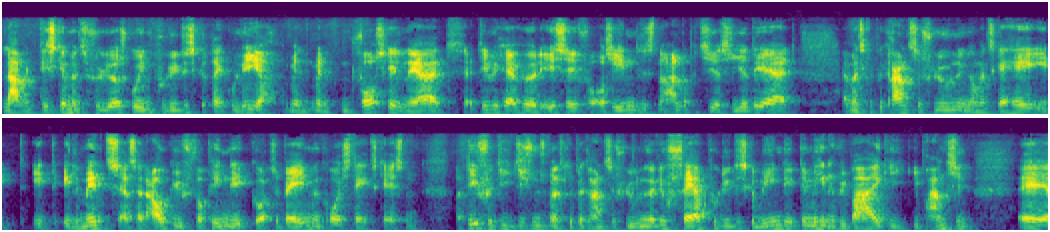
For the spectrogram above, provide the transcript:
Nej, men det skal man selvfølgelig også gå ind politisk og regulere. Men, men den forskellen er, at, at det vi her hørt SF og også Enhedslisten og andre partier siger, det er, at, at man skal begrænse flyvning, og man skal have et, et element, altså en afgift, hvor pengene ikke går tilbage, men går i statskassen. Og det er fordi, de synes, man skal begrænse flyvning, og det er jo færre politisk at mene det. Det mener vi bare ikke i, i branchen. Øh,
